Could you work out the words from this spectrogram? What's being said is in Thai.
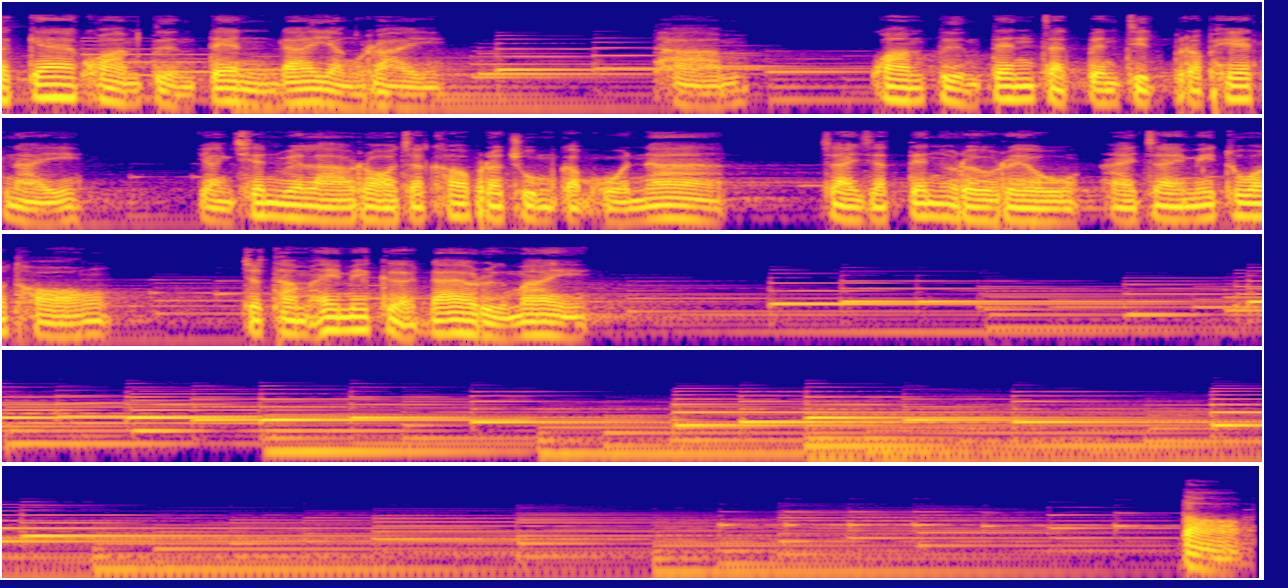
จะแก้ความตื่นเต้นได้อย่างไร ถาม ความตื่นเต้นจัดเป็นจิตประเภทไหน อย่างเช่นเวลารอจะเข้าประชุมกับหัวหน้า ใจจะเต้นเร็วๆ หายใจไม่ทั่วท้อง จะทำให้ไม่เกิดได้หรือไม่ ตอบ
